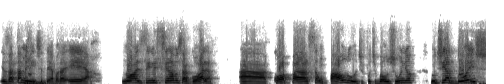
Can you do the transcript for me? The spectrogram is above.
Exatamente, Débora. É, nós iniciamos agora a Copa São Paulo de Futebol Júnior no dia 2,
